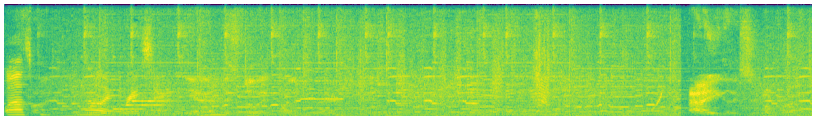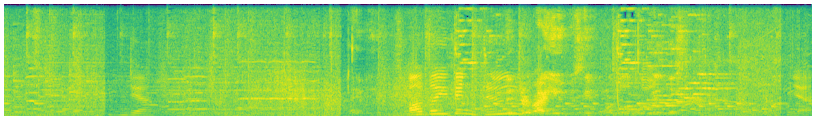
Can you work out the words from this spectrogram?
Well, it's more like racing. Yeah, I just feel like more like there. I like super pro. Yeah. Maybe. Although you can do. dirt you seem more realistic. Yeah.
